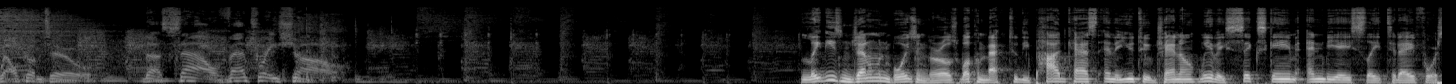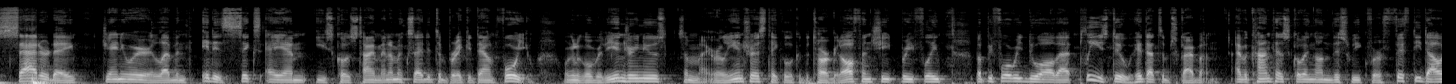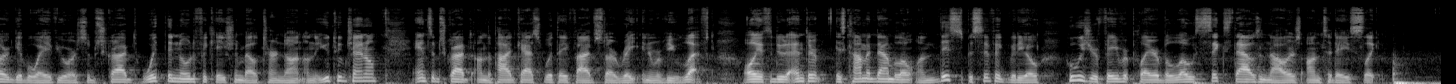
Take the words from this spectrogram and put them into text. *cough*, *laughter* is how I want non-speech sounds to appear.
Welcome to the Sal Vetri Show. Ladies and gentlemen, boys and girls, welcome back to the podcast and the YouTube channel. We have a six game NBA slate today for Saturday, January 11th. It is 6 a.m. East Coast time, and I'm excited to break it down for you. We're going to go over the injury news, some of my early interests, take a look at the target offense sheet briefly. But before we do all that, please do hit that subscribe button. I have a contest going on this week for a $50 giveaway if you are subscribed with the notification bell turned on on the YouTube channel and subscribed on the podcast with a five star rate and review left. All you have to do to enter is comment down below on this specific video who is your favorite player below $6,000 on today's slate.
